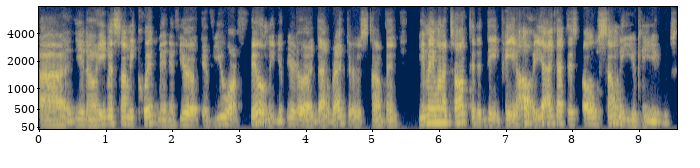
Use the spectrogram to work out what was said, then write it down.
uh, you know, even some equipment. If you're if you are filming, if you're a director or something, you may want to talk to the DP. Oh yeah, I got this old Sony you can use,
